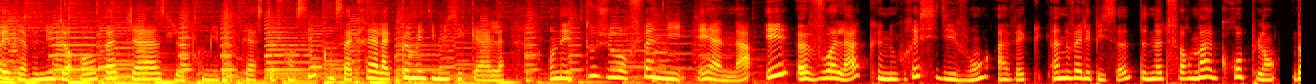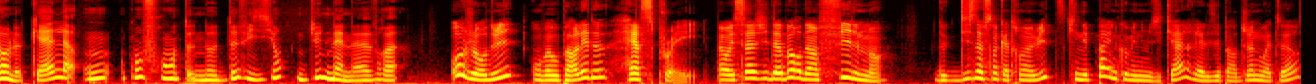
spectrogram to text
et bienvenue dans All That Jazz, le premier podcast français consacré à la comédie musicale. On est toujours Fanny et Anna et euh, voilà que nous récidivons avec un nouvel épisode de notre format gros plan dans lequel on confronte nos deux visions d'une même œuvre. Aujourd'hui, on va vous parler de Hairspray. Alors il s'agit d'abord d'un film de 1988 qui n'est pas une comédie musicale réalisée par John Waters,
